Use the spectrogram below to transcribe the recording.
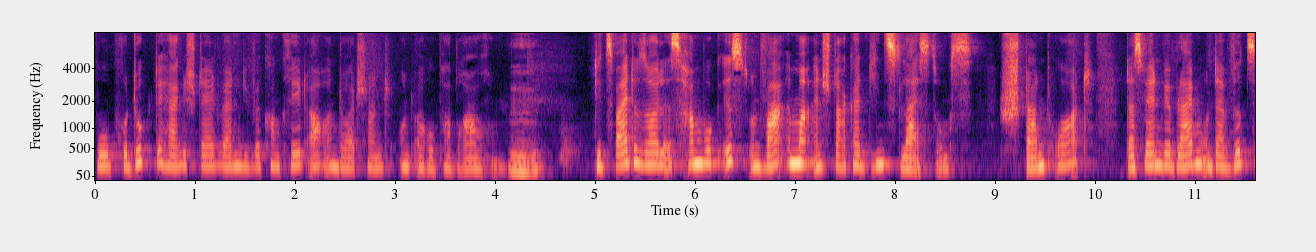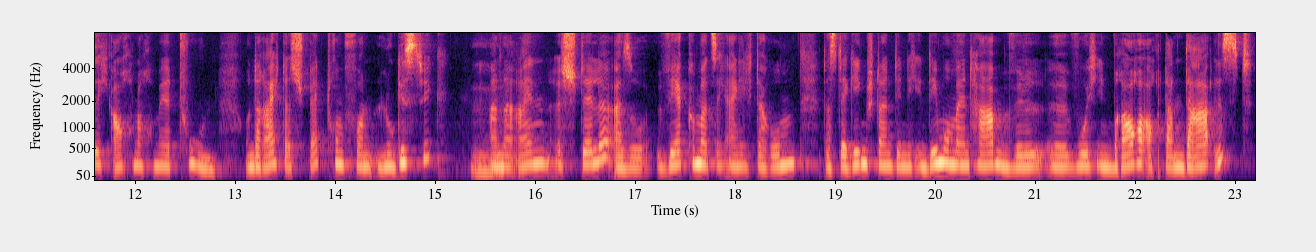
wo Produkte hergestellt werden, die wir konkret auch in Deutschland und Europa brauchen. Mhm. Die zweite Säule ist, Hamburg ist und war immer ein starker Dienstleistungsstandort. Das werden wir bleiben und da wird sich auch noch mehr tun. Und da reicht das Spektrum von Logistik, mhm. an der einen Stelle. Also wer kümmert sich eigentlich darum, dass der Gegenstand, den ich in dem Moment haben will, äh, wo ich ihn brauche, auch dann da ist.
